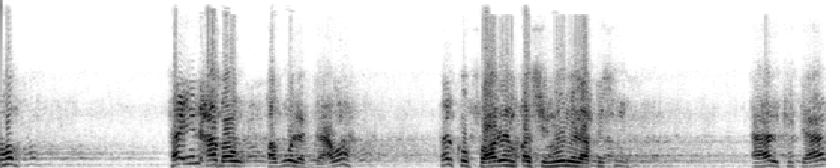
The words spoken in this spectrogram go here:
هم. فإن أبوا قبول الدعوة فالكفار ينقسمون إلى قسمين أهل الكتاب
